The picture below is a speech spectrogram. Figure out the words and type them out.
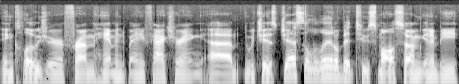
enclosure from Hammond Manufacturing, uh, which is just a little bit too small, so I'm going to be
